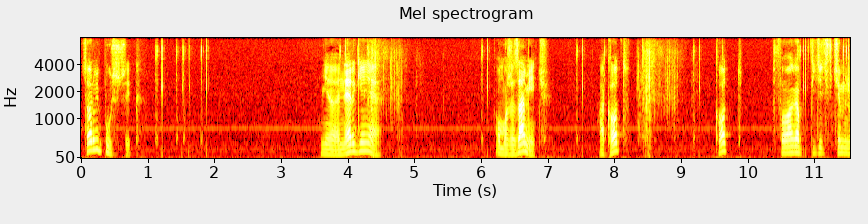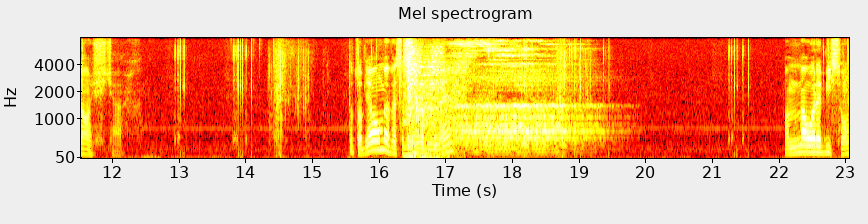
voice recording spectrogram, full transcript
Co robi puszczyk? Nie no, energię nie. O, może zamieć. A kot? Kot pomaga widzieć w ciemnościach. To co, białą mewę sobie zrobimy. Mamy mało rebisu.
